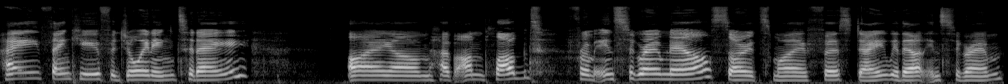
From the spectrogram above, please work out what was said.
Hey, thank you for joining today. I um, have unplugged from Instagram now, so it's my first day without Instagram.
